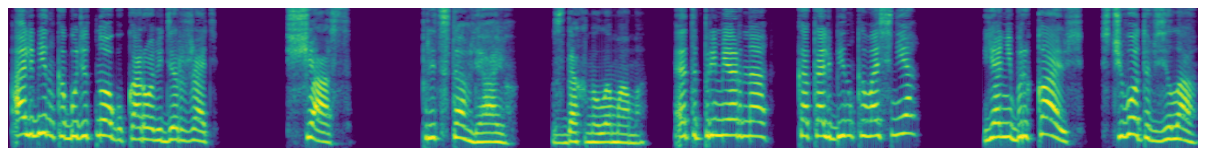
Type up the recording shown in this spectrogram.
Альбинка будет ногу корове держать. Сейчас. Представляю, вздохнула мама. Это примерно как Альбинка во сне? Я не брыкаюсь. С чего ты взяла?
